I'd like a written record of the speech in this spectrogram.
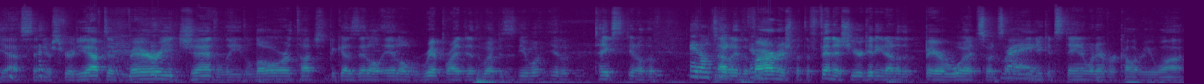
Yes, and you're screwed. You have to very gently lower the touch because it'll it'll rip right into the web. It takes you know the It'll not take only the varnish but the finish. You're getting it out of the bare wood, so it's like, and you can stain it whatever color you want.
